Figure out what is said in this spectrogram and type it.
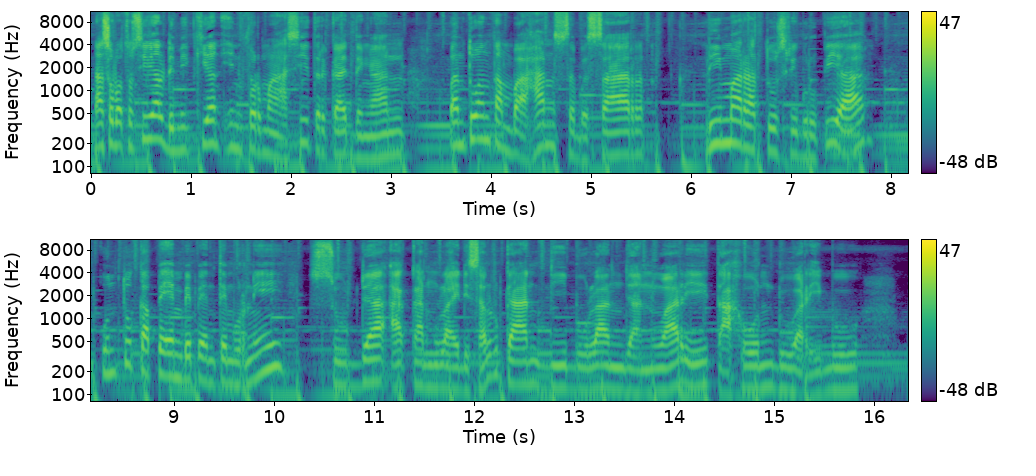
Nah, sobat sosial, demikian informasi terkait dengan bantuan tambahan sebesar Rp500.000 untuk KPM BPNT murni sudah akan mulai disalurkan di bulan Januari tahun 2024.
